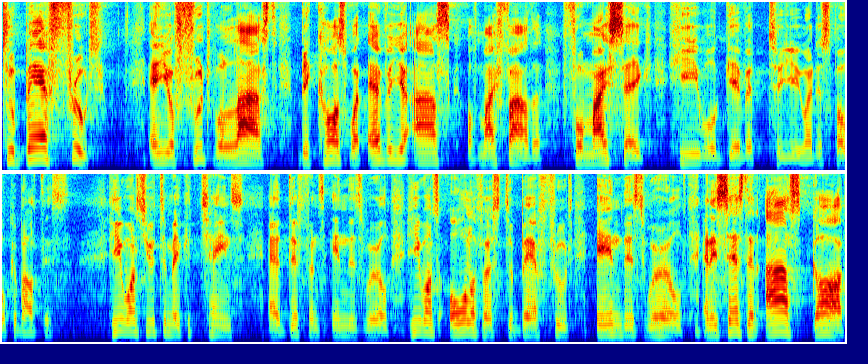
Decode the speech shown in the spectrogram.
to bear fruit, and your fruit will last because whatever you ask of my Father for my sake, he will give it to you. I just spoke about this. He wants you to make a change, a difference in this world. He wants all of us to bear fruit in this world. And He says then, ask God.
